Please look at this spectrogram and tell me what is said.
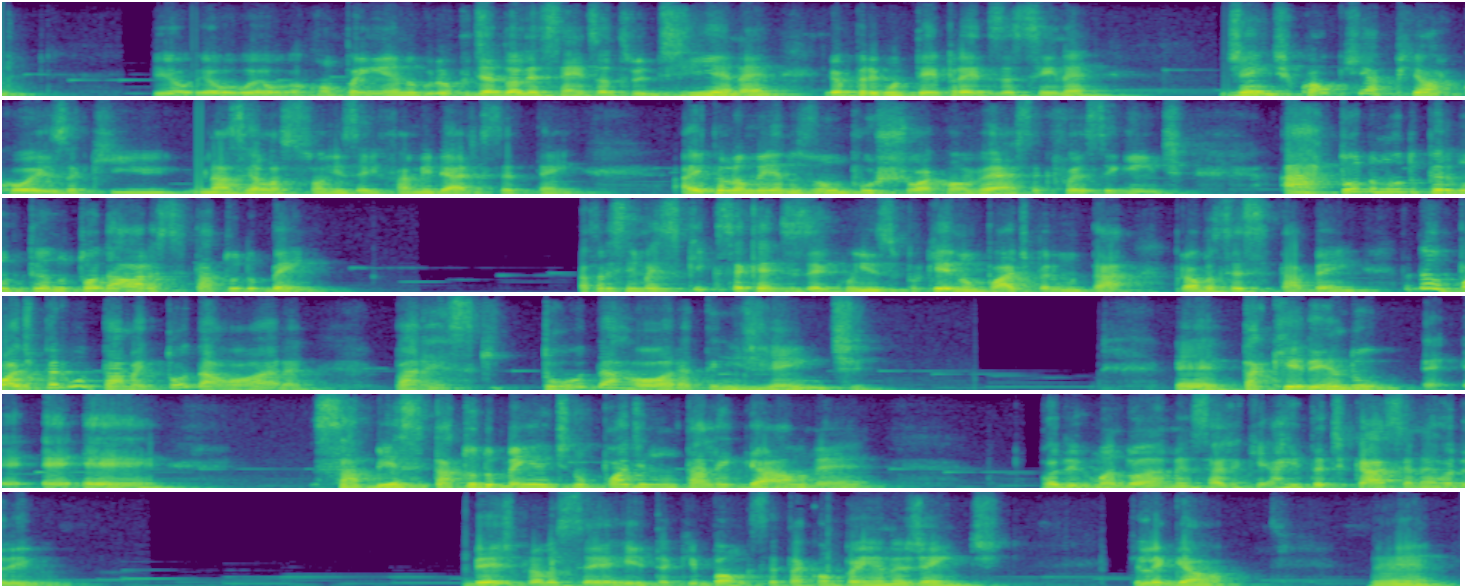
Eu, eu, eu acompanhando o grupo de adolescentes outro dia, né? Eu perguntei para eles assim, né? Gente, qual que é a pior coisa que nas relações aí familiares que você tem? Aí pelo menos um puxou a conversa que foi o seguinte: ah, todo mundo perguntando toda hora se está tudo bem. Eu falei assim, mas o que, que você quer dizer com isso? Porque não pode perguntar para você se está bem? Não, pode perguntar, mas toda hora, parece que toda hora tem gente é, tá querendo é, é, é, é saber se está tudo bem, a gente não pode não estar tá legal, né? Rodrigo mandou uma mensagem aqui. A Rita de Cássia, né, Rodrigo? Beijo para você, Rita. Que bom que você está acompanhando a gente. Que legal. Né?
